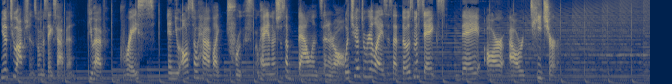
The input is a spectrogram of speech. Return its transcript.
you have two options when mistakes happen. You have grace and you also have like truth, okay? And there's just a balance in it all. What you have to realize is that those mistakes, they are our teacher.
